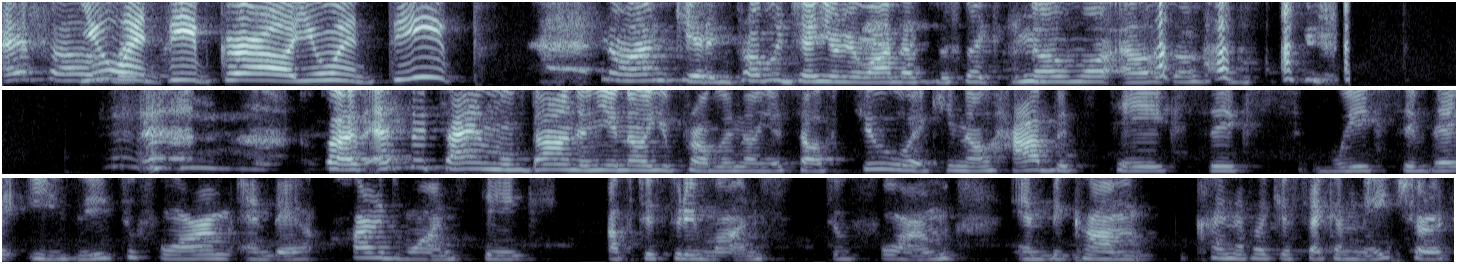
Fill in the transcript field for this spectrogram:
i felt you like, went deep girl. You went deep no i'm kidding. Probably january 1 that's just like no more alcohol. But as the time moved on and you know you probably know yourself too like you know habits take six weeks if they're easy to form and the hard ones take up to three months to form and become kind of like your second nature.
